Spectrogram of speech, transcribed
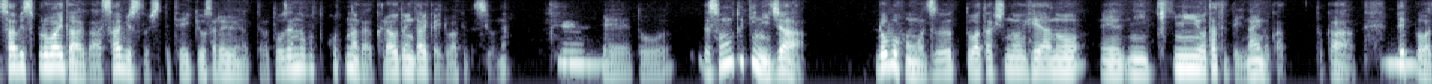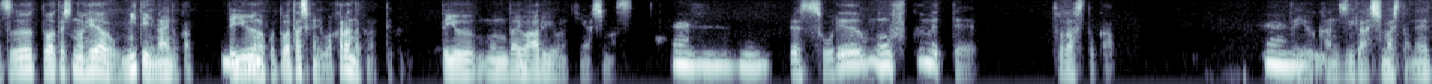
サービスプロバイダーがサービスとして提供されるようになったら、当然のことながらクラウドに誰かいるわけですよね。うん。えー、とでその時にじゃあ、ロボホンはずっと私の部屋の、えーに聞き耳を立てていないのかとか、ペッパーはずっと私の部屋を見ていないのかっていうようなことは確かに分からなくなってくるっていう問題はあるような気がします。うん。うん。で、それも含めてトラストかっていう感じがしましたね。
